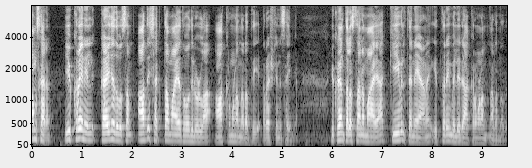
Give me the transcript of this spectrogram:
നമസ്കാരം. യുക്രൈനിൽ കഴിഞ്ഞ ദിവസം അതിശക്തമായ തോതിലുള്ള ആക്രമണം നടത്തി റഷ്യൻ സൈന്യം. യുക്രൈൻ തലസ്ഥാനമായ കീവിൽ തന്നെയാണ് ഇത്രയും വലിയൊരു ആക്രമണം നടന്നത്.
